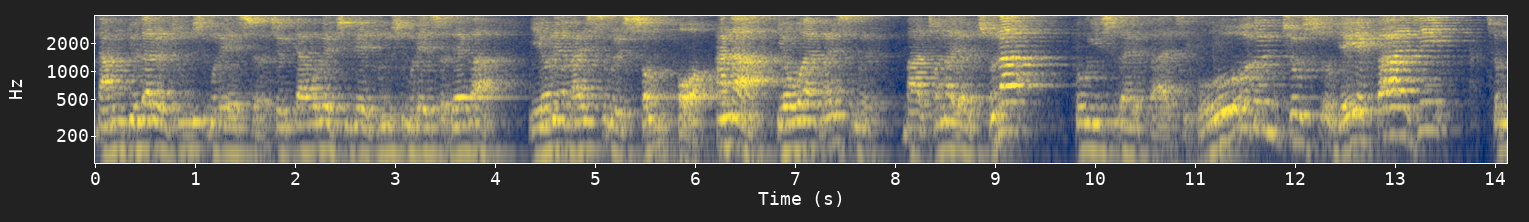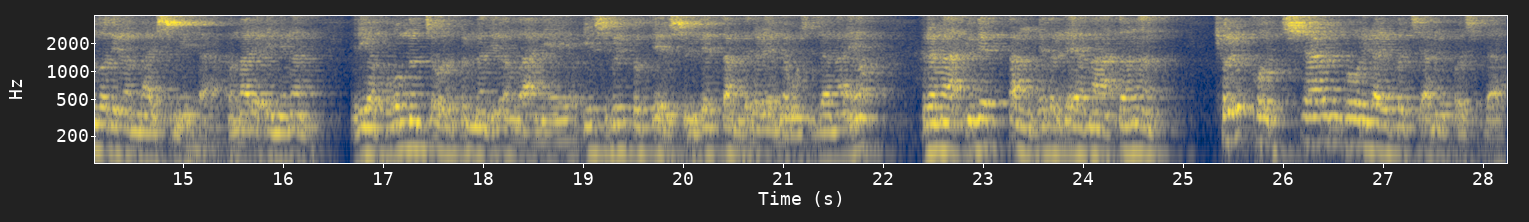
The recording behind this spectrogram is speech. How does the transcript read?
남유다를 중심으로 해서 즉 야곱의 집의 중심으로 해서 내가 예언의 말씀을 선포하나 여호와의 말씀을 마- 전하여 주나 북이스라엘까지 모든 족속에게까지 전거되는 말씀이다. 그 말의 의미는 우리가 복음론적으로 풀면 이런 거 아니에요. 21도께서 유대 땅 베들레헴에 오시잖아요. 그러나 유대 땅 베들레헴아 너는 결코 취하는 고리라 걷지 않을 것이다.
